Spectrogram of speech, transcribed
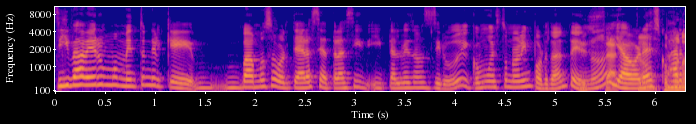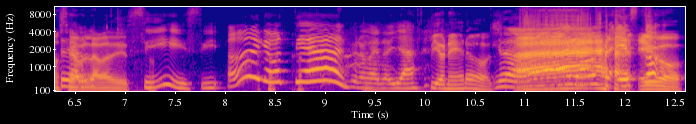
sí va a haber un momento en el que vamos a voltear hacia atrás y, y tal vez vamos a decir, uy, ¿cómo esto no era importante, no? Y ahora es cómo no parte se de algo- hablaba de esto. Sí, sí. ¡Ay, qué emoción! Pero bueno, ya. Pioneros. Ah, no, hombre, esto- Ego.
